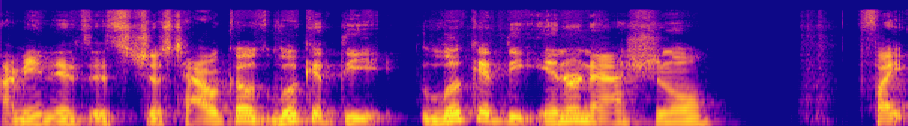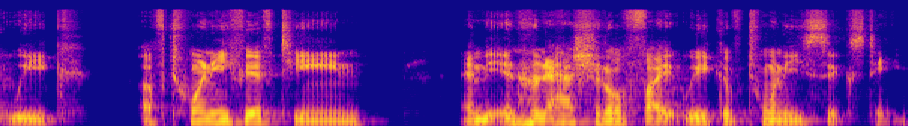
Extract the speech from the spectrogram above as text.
I mean, it's it's just how it goes. Look at the look at the international fight week of 2015 and the International Fight Week of 2016.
